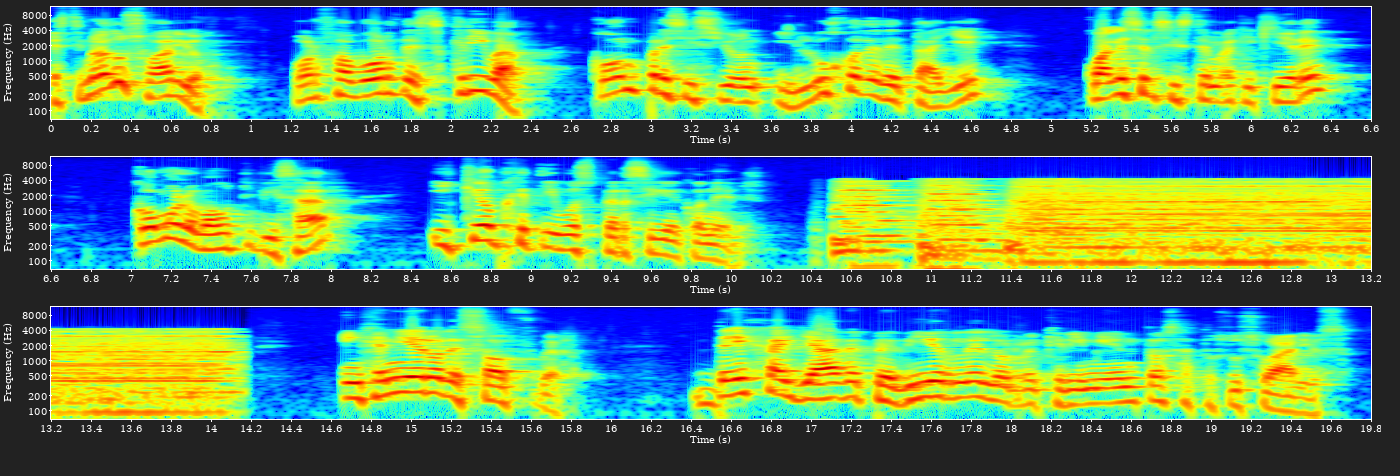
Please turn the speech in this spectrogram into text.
Estimado usuario, por favor describa con precisión y lujo de detalle cuál es el sistema que quiere, cómo lo va a utilizar y qué objetivos persigue con él. Ingeniero de software, deja ya de pedirle los requerimientos a tus usuarios.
